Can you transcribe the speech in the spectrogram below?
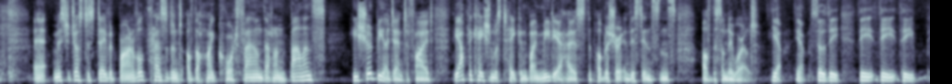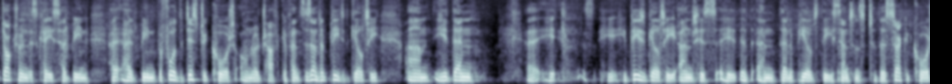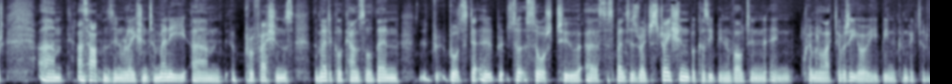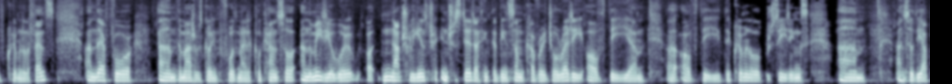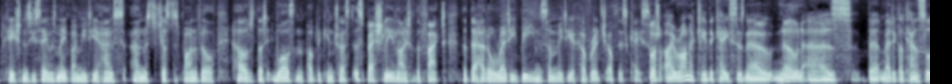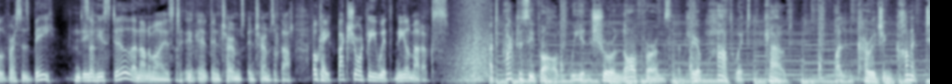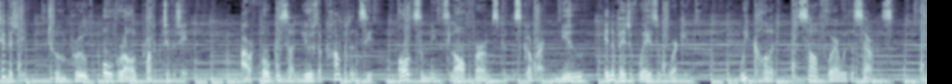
Uh, Mr. Justice David Barniville, President of the High Court, found that on balance, he should be identified. The application was taken by Mediahuis, the publisher in this instance of the Sunday World. Yeah, yeah. So the the the the doctor in this case had been had been before the district court on road traffic offences and had pleaded guilty. Um, he then uh, he, he, he pleaded guilty and his and then appealed the sentence to the circuit court. Um, as happens in relation to many um, professions, the medical council then brought st- uh, sought to uh, suspend his registration because he'd been involved in in criminal activity or he'd been convicted of criminal offence, and therefore um, the matter was going before the medical council, and the media were uh, naturally interested. I think there'd been some coverage already of the um, uh, of the the criminal proceedings, um, and so the application, as you say, was made by Mediahuis, and Mr. Justice Barniville held that it was in the public interest, especially in light of the fact that there had already been some media coverage of this case. But ironically, the case is now known as the Medical Council versus B. Indeed. So he's still anonymised in, in, terms in terms of that. Okay, back shortly with Neil Maddox. At Practice Evolve, we ensure law firms have a clear pathway to the cloud while encouraging connectivity to improve overall productivity. Our focus on user competency also means law firms can discover new, innovative ways of working. We call it software with a service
